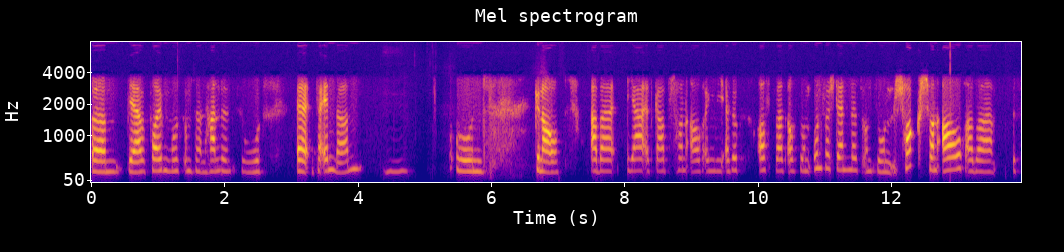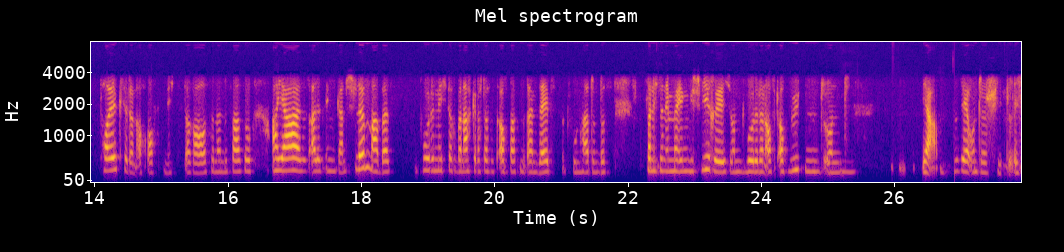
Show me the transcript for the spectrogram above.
ähm, der folgen muss, um sein Handeln zu äh, verändern. Mhm. Und genau. Aber ja, es gab schon auch irgendwie, also oft war es auch so ein Unverständnis und so ein Schock schon auch, aber es folgte dann auch oft nichts daraus, sondern es war so, ah ja, es ist alles irgendwie ganz schlimm, aber es wurde nicht darüber nachgedacht, dass es auch was mit einem selbst zu tun hat. Und das fand ich dann immer irgendwie schwierig und wurde dann oft auch wütend und mhm. ja, sehr unterschiedlich.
